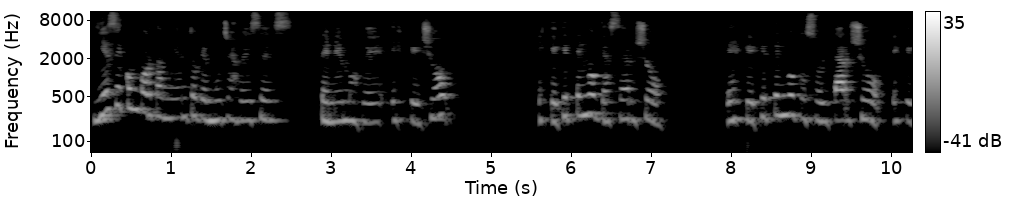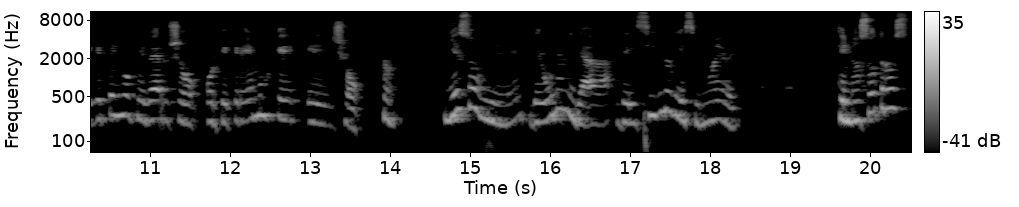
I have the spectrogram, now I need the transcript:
Y ese comportamiento que muchas veces tenemos de es que yo, es que qué tengo que hacer yo, es que qué tengo que soltar yo, es que qué tengo que ver yo, porque creemos que el yo. Y eso viene de una mirada del siglo XIX, que nosotros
